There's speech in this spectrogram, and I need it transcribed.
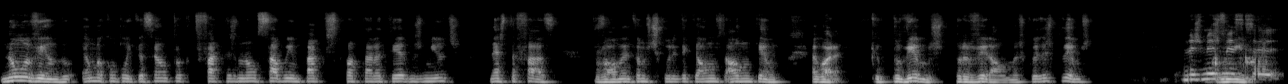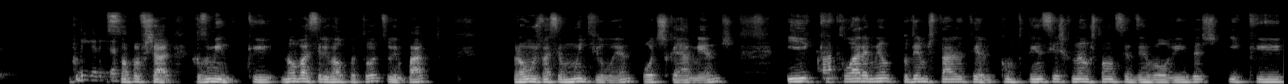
não havendo, é uma complicação porque de facto não sabe o impacto que se pode estar a ter nos miúdos nesta fase. Provavelmente vamos descobrir daqui a algum, algum tempo. Agora, que podemos prever algumas coisas, podemos. Mas mesmo esse. Diga, diga. Só para fechar, resumindo, que não vai ser igual para todos o impacto, para uns vai ser muito violento, para outros se calhar menos, e que claramente podemos estar a ter competências que não estão a ser desenvolvidas e que,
